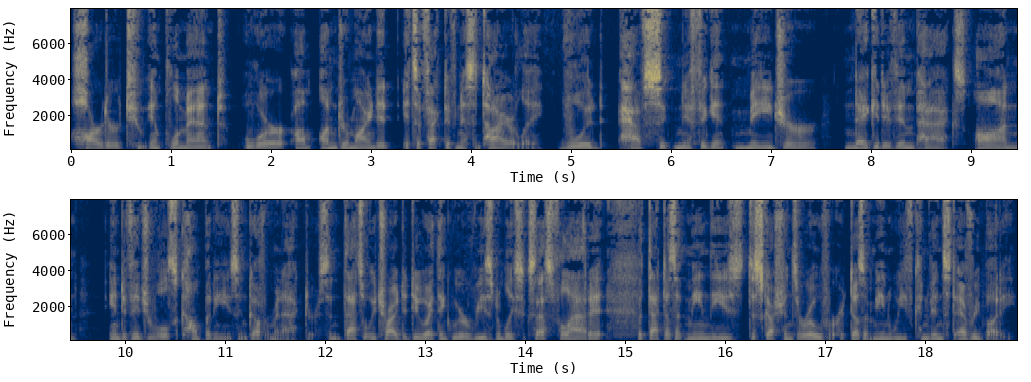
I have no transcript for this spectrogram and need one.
harder to implement or um, undermine it, its effectiveness entirely, would have significant major negative impacts on individuals, companies, and government actors. And that's what we tried to do. I think we were reasonably successful at it. But that doesn't mean these discussions are over. It doesn't mean we've convinced everybody.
